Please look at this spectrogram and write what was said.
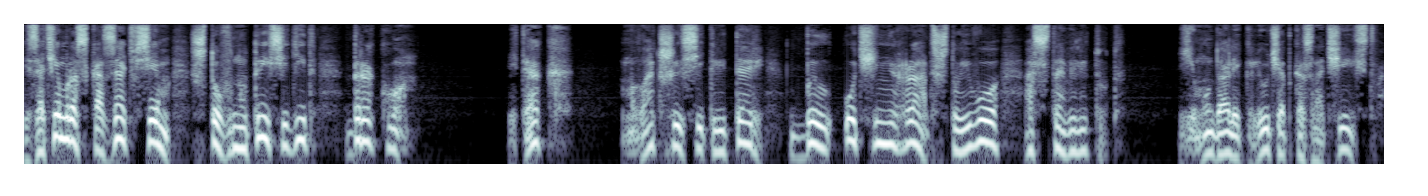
и затем рассказать всем, что внутри сидит дракон. Итак, младший секретарь был очень рад, что его оставили тут. Ему дали ключ от казначейства,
